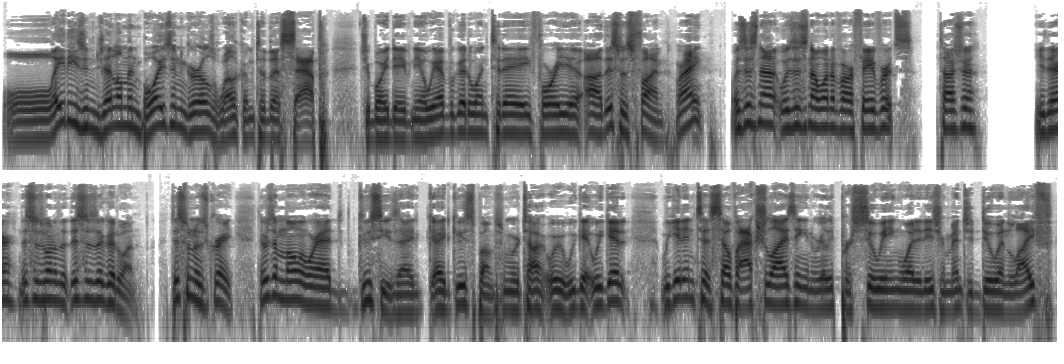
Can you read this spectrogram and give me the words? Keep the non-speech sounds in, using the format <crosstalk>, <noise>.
Ladies and gentlemen, boys and girls, welcome to the SAP. It's your boy Dave Neal. We have a good one today for you. Uh, this was fun, right? Was this not was this not one of our favorites, Tasha? You there? This is one of the this is a good one. This one was great. There was a moment where I had goosies, I had, I had goosebumps when we were talking. We, we get we get we get into self actualizing and really pursuing what it is you're meant to do in life.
